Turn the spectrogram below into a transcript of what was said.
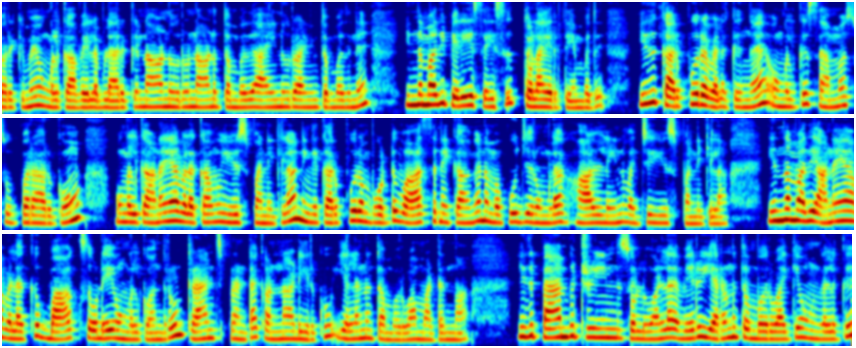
வரைக்குமே உங்களுக்கு அவைலபிளாக இருக்குது நானூறு நானூற்றம்பது ஐநூறு ஐநூற்றம்பதுன்னு இந்த மாதிரி பெரிய சைஸு தொள்ளாயிரத்தி எண்பது. இது கற்பூர விளக்குங்க. உங்களுக்கு செம்ம சூப்பராக இருக்கும். உங்களுக்கு அணையா விளக்காகவும் யூஸ் பண்ணிக்கலாம். நீங்கள் கற்பூரம் போட்டு வாசனைக்காக நம்ம பூஜை ரூமில் ஹால்லைன்னு வச்சு யூஸ் பண்ணிக்கலாம். இந்த மாதிரி அணையா விளக்கு பாக்ஸோடய உங்களுக்கு வந்துடும் டிரான்ஸ்பரண்ட்டாக கண்ணாடி இருக்கும். எழுநூற்றம்பது ரூபா மட்டும்தான். இது பேம்பு ட்ரீன்னு சொல்லுவோம்ல வெறும் இரநூத்தம்பது ரூபாய்க்கு உங்களுக்கு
